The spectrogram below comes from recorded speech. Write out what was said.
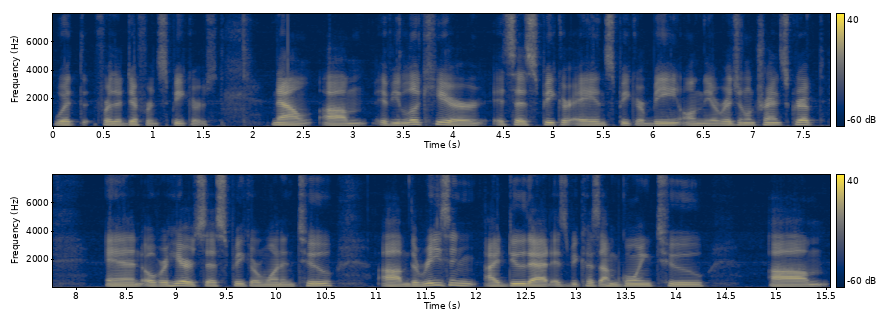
with for the different speakers. Now, um, if you look here, it says speaker A and speaker B on the original transcript, and over here it says speaker one and two. Um, the reason I do that is because I'm going to um,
